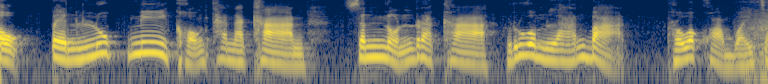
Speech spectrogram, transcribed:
ตกเป็นลูกหนี้ของธนาคาร สนนราคาร่วมล้านบาท เพราะว่าความไว้ใจ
